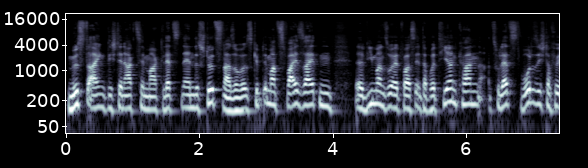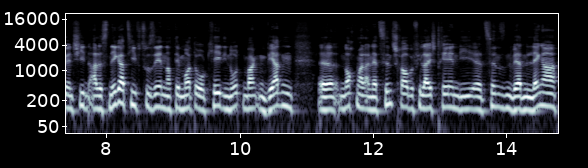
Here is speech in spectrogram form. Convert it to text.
müsste eigentlich den Aktienmarkt letzten Endes stützen. Also es gibt immer zwei Seiten, äh, wie man so etwas interpretieren kann. Zuletzt wurde sich dafür entschieden, alles negativ zu sehen, nach dem Motto, okay, die Notenbanken werden äh, nochmal an der Zinsschraube vielleicht drehen, die äh, Zinsen werden länger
